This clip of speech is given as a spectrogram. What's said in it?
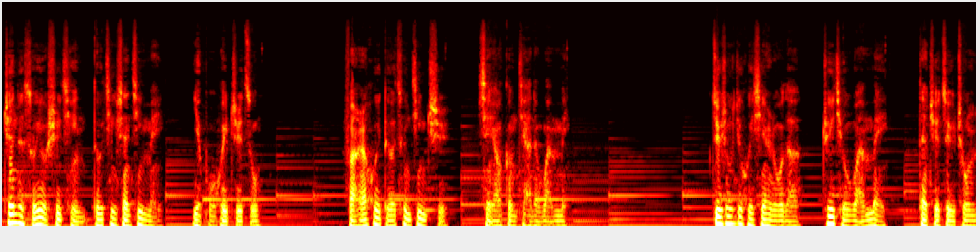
真的所有事情都尽善尽美，也不会知足，反而会得寸进尺，想要更加的完美，最终就会陷入了追求完美，但却最终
